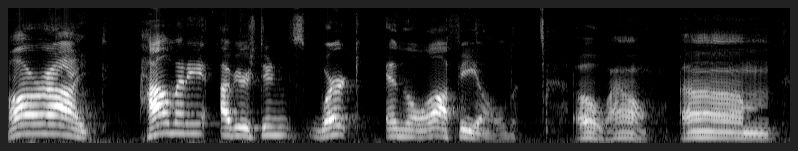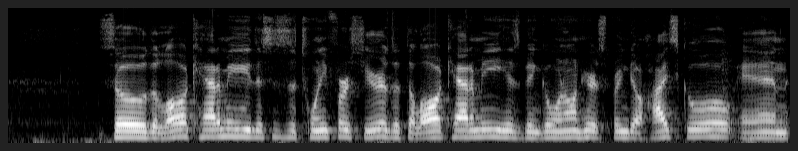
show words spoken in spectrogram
All right. How many of your students work in the law field? Oh wow. Um, so the Law Academy. This is the 21st year that the Law Academy has been going on here at Springdale High School, and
